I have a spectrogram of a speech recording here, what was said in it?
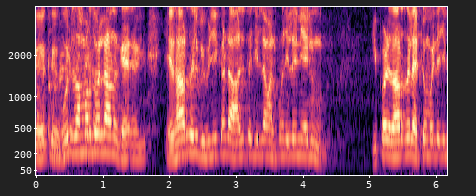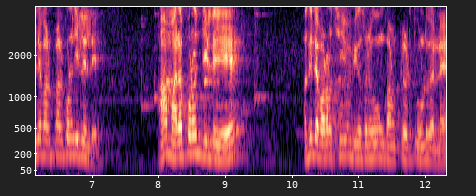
കേക്ക് ഒരു സമ്മർദ്ദമല്ലാന്ന് യഥാർത്ഥത്തിൽ വിഭജിക്കേണ്ട ആദ്യത്തെ ജില്ല മലപ്പുറം ജില്ല തന്നെയായിരുന്നു ഇപ്പോൾ യഥാർത്ഥത്തിൽ ഏറ്റവും വലിയ ജില്ല മലപ്പുറം ജില്ലയല്ലേ? ആ മലപ്പുറം ജില്ലയെ അതിന്റെ വളർച്ചയും വികസനവും കണക്കിലെടുത്തുകൊണ്ട് തന്നെ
